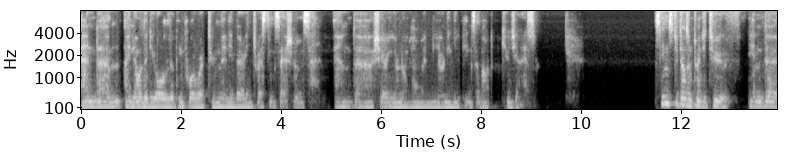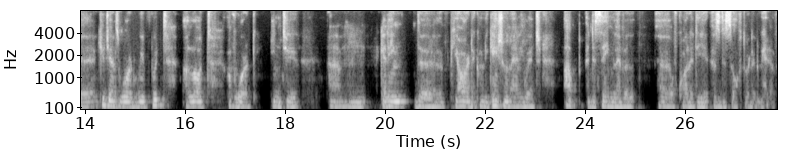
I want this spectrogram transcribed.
And um, I know that you're all looking forward to many very interesting sessions and uh, sharing your know-how and learning new things about QGIS. Since 2022, in the QGIS world, we put a lot of work into um, getting the PR, the communication language, up at the same level uh, of quality as the software that we have.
